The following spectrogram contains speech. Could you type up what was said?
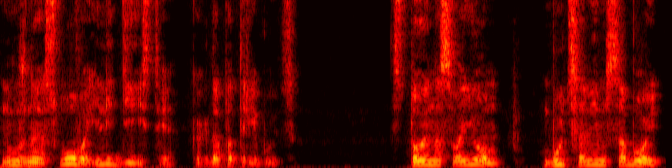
нужное слово или действие, когда потребуется. Стой на своем, будь самим собой,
